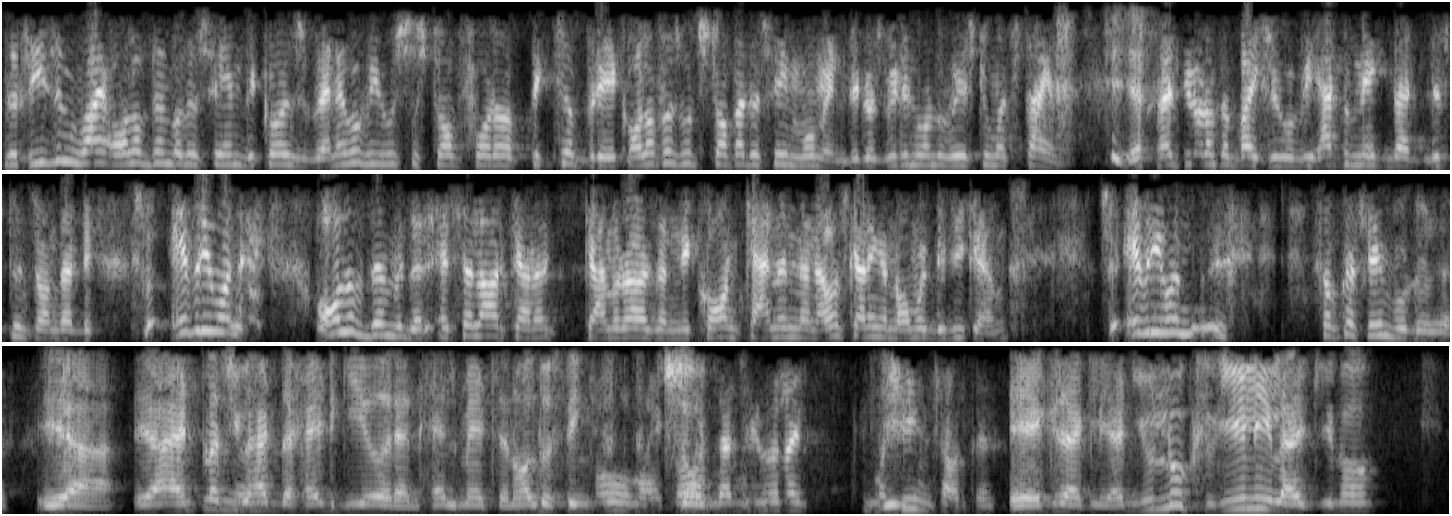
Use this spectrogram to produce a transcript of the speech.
the reason why all of them were the same because whenever we used to stop for a picture break, all of us would stop at the same moment because we didn't want to waste too much time. yeah. Right, we were on the bikes. We, were, we had to make that distance on that day. So everyone, all of them with their SLR cam- cameras and Nikon, Canon, and I was carrying a normal Digicam. So everyone, सबका same photos है. Yeah, yeah, and plus you Yeah. had the headgear and helmets and all those things. Oh my So- god, that we were like machines out there. Exactly, and you look really like you know,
